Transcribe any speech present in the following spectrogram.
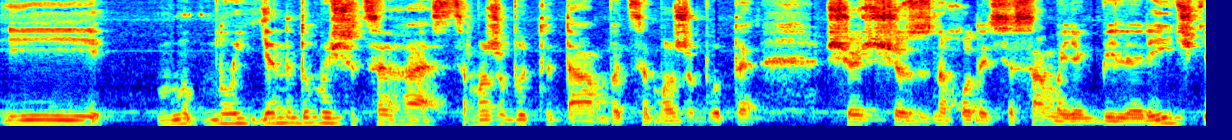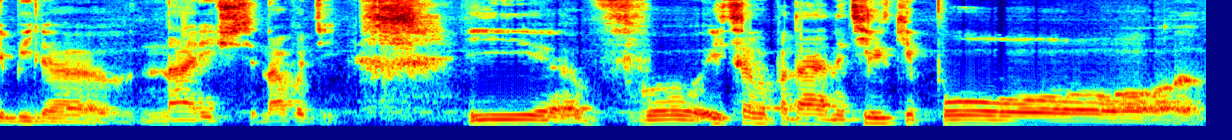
і ну, я не думаю, що це газ, це може бути дамби, це може бути щось, що знаходиться саме як біля річки, біля на річці, на воді. І, в, і це випадає не тільки по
